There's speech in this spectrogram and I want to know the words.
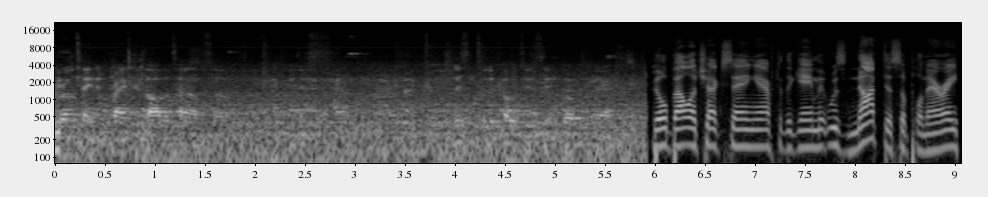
we rotate in practice all the time, so just listen to the coaches and go from there. Bill Belichick saying after the game it was not disciplinary.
